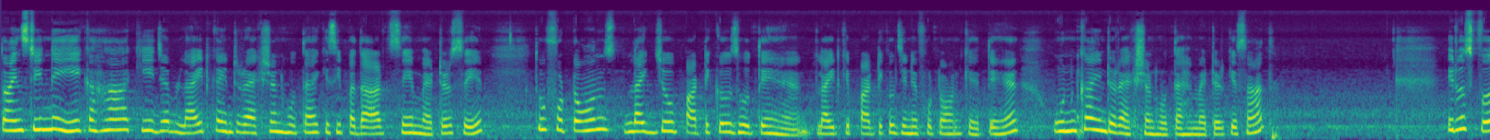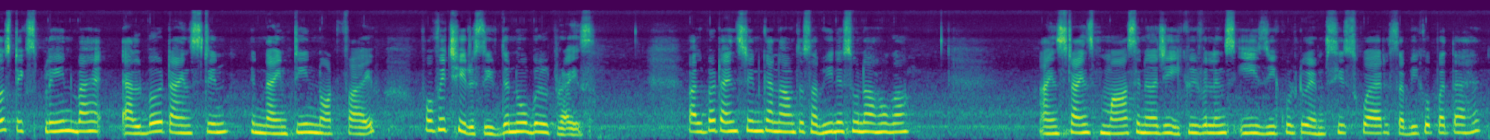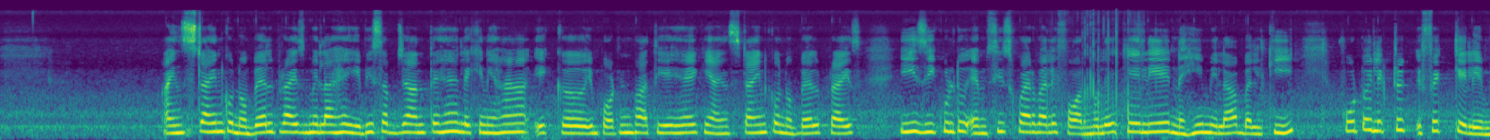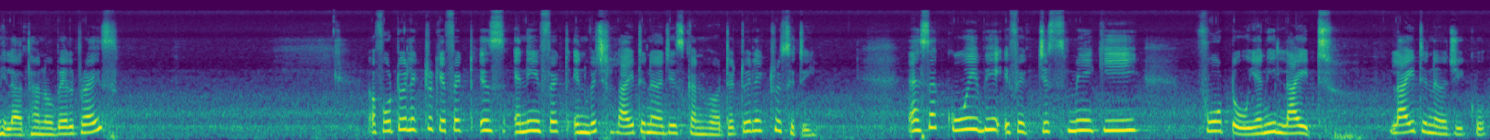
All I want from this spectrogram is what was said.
तो आइंस्टीन ने ये कहा कि जब लाइट का इंटरेक्शन होता है किसी पदार्थ से मैटर से तो फोटोन्स लाइक जो पार्टिकल्स होते हैं लाइट के पार्टिकल जिन्हें फोटोन कहते हैं, उनका इंटरेक्शन होता है मैटर के साथ। It was first explain by Albert Einstein in 1905 for which he receive the Nobel prize Albert Einstein का नाम तो सभी ने सुना होगा। Einstein's mass energy equivalence E is equal to M C square सभी को पता है। आइंस्टाइन को नोबेल प्राइज़ मिला है, ये भी सब जानते हैं, लेकिन यहाँ एक इंपॉर्टेंट बात यह है कि आइंस्टाइन को Nobel prize E is equal to M C square वाले फार्मूले के लिए नहीं मिला, बल्कि फ़ोटो इलेक्ट्रिक इफ़ेक्ट के लिए मिला था Nobel prize. Photo electric effect is any effect in which light energy is converted to electricity ऐसा कोई भी इफ़ेक्ट जिसमें कि फ़ोटो यानी लाइट लाइट एनर्जी को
